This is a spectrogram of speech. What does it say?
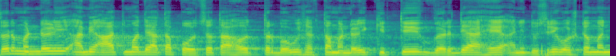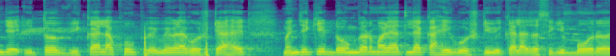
तर मंडळी आम्ही आतमध्ये आता पोहोचत आहोत. तर बघू शकता मंडळी किती गर्दी आहे. आणि दुसरी गोष्ट म्हणजे इथं विकायला खूप वेगवेगळ्या गोष्टी आहेत. म्हणजे की डोंगरमळ्यातल्या काही गोष्टी विकायला जसे की बोरं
